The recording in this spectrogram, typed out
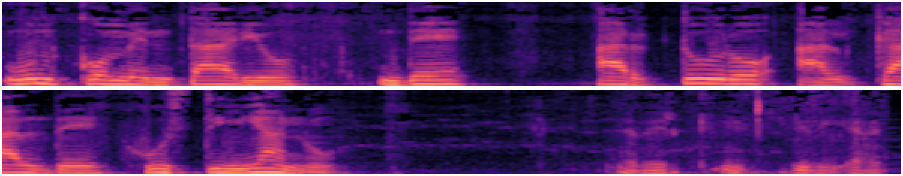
un comentario de Arturo Alcalde Justiniano. A ver, ¿qué, repito,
